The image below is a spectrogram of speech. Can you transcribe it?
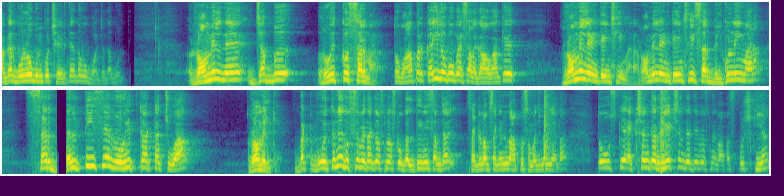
अगर वो लोग उनको छेड़ते हैं तो वो बहुत ज़्यादा बोलते रोमिल ने जब रोहित को सर मारा तो वहाँ पर कई लोगों को ऐसा लगा होगा कि रोमिल ने इंटेंशली मारा। रोमिल ने इंटेंशली सर बिल्कुल नहीं मारा। सर गलती से रोहित का टच हुआ रोमिल के। बट वो इतने गुस्से में था कि उसने उसको गलती नहीं समझा। सेकंड ऑफ़ सेकंड में आपको समझ में नहीं आता। तो उसके एक्शन का रिएक्शन देते हुए उसने वापस पुश किया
